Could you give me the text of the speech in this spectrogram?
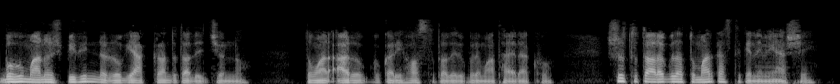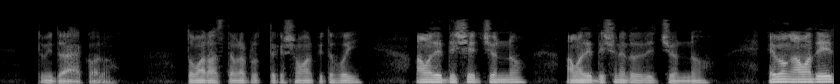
বহু মানুষ বিভিন্ন রোগে আক্রান্ত তাদের জন্য তোমার আরোগ্যকারী হস্ত তাদের উপরে মাথায় রাখো। সুস্থতা, আরোগ্যতা তোমার কাছ থেকে নেমে আসে। তুমি দয়া করো। তোমার হাস্তে আমরা প্রত্যেকে সমর্পিত হই। আমাদের দেশের জন্য, আমাদের দেশ নেতাদের জন্য এবং আমাদের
